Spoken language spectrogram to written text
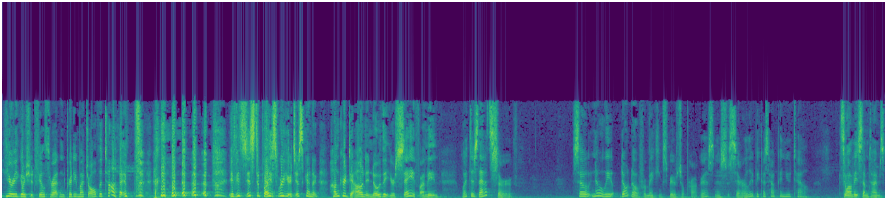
Your ego should feel threatened pretty much all the time. if it's just a place where you're just going to hunker down and know that you're safe, I mean, what does that serve? So, no, we don't know if we're making spiritual progress necessarily because how can you tell? Swami sometimes,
